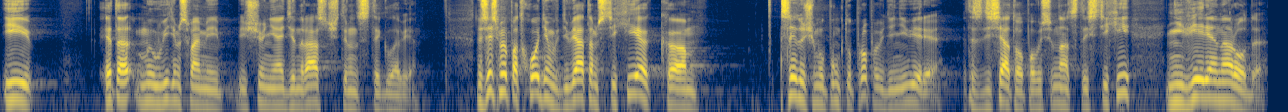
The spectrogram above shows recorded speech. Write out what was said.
И это мы увидим с вами еще не один раз в 14 главе. Но здесь мы подходим в 9 стихе к следующему пункту проповеди неверия. Это с 10 по 18 стихи «Неверие народа».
